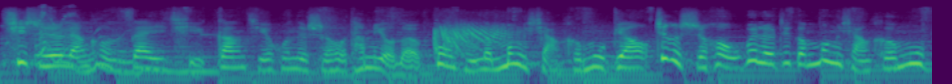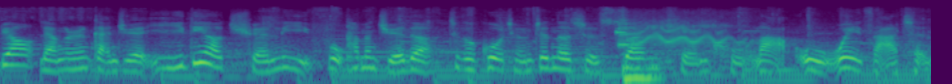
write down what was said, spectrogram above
其实两口子在一起刚结婚的时候，他们有了共同的梦想和目标。这个时候，为了这个梦想和目标，两个人感觉一定要全力以赴。他们觉得这个过程真的是酸甜苦辣五味杂陈。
